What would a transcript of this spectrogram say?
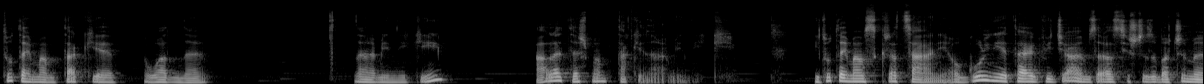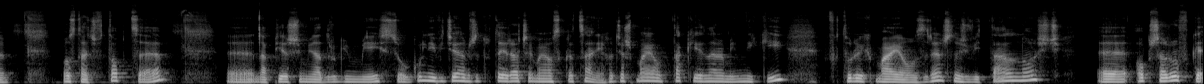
Tutaj mam takie ładne naramienniki, ale też mam takie naramienniki. I tutaj mam skracanie. Ogólnie, tak jak widziałem, zaraz jeszcze zobaczymy postać w topce e, na pierwszym i na drugim miejscu. Ogólnie widziałem, że tutaj raczej mają skracanie, chociaż mają takie naramienniki, w których mają zręczność, witalność, e, obszarówkę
